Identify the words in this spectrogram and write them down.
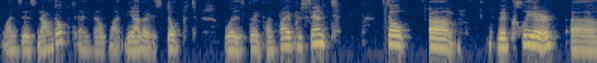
One is non-doped and the one the other is doped with 3.5%. So um, we're clear uh,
